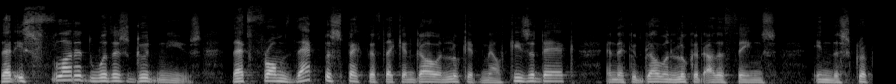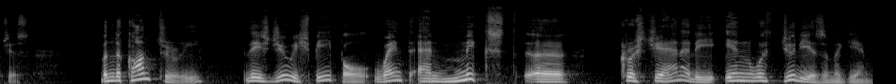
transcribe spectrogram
that is flooded with this good news, that from that perspective they can go and look at Melchizedek and they could go and look at other things in the scriptures. But on the contrary, these Jewish people went and mixed uh, Christianity in with Judaism again.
